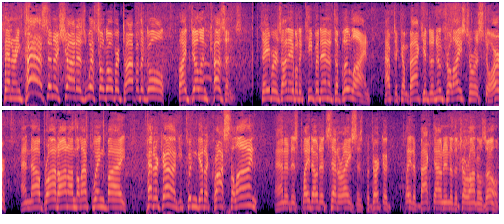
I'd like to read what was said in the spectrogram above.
Centering pass and a shot is whistled over top of the goal by Dylan Cozens. Sabres unable to keep it in at the blue line. Have to come back into neutral ice to restore. And now brought on on the left wing by Peterka. He couldn't get across the line. And it is played out at center ice as Peterka played it back down into the Toronto zone.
